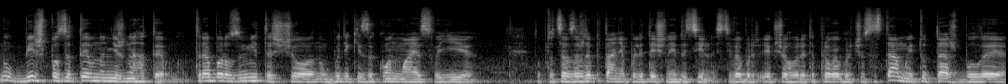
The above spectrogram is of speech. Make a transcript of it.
ну, більш позитивно, ніж негативно. Треба розуміти, що ну, будь-який закон має свої. Тобто це завжди питання політичної доцільності, вибор, якщо говорити про виборчу систему, і тут теж були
